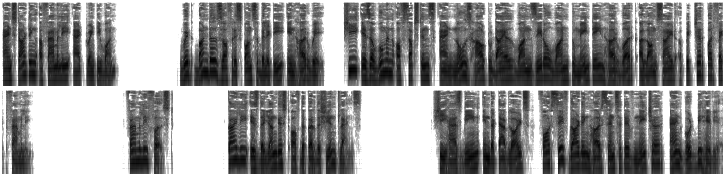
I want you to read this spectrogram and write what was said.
and starting a family at 21? With bundles of responsibility in her way. She is a woman of substance and knows how to dial 101 to maintain her work alongside a picture-perfect family. Family first. Kylie is the youngest of the Kardashian clans she has been in the tabloids for safeguarding her sensitive nature and good behavior.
